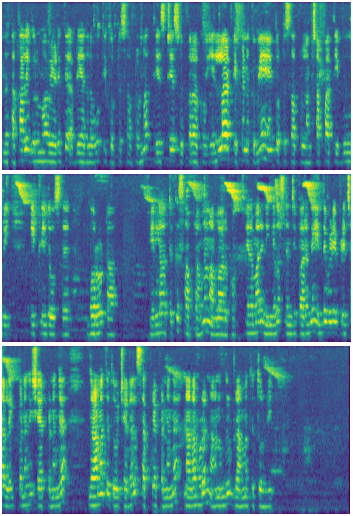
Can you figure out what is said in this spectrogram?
இந்த தக்காளி குருமாவை எடுத்து அப்படியே அதில் ஊற்றி தொட்டு சாப்பிட்டோம்னா டேஸ்ட்டே சூப்பராக இருக்கும். எல்லா டிஃபனுக்குமே தொட்டு சாப்பிட்லாம். சப்பாத்தி பூரி இட்லி தோசை பரோட்டா எல்லாத்துக்கும் சாப்பிட்டாலும் நல்லாயிருக்கும் இதை மாதிரி நீங்களும் செஞ்சு பாருங்கள் இந்த வீடியோ பிடிச்சா லைக் பண்ணுங்கள் ஷேர் பண்ணுங்கள் கிராமத்து தொழிற்சாலையில் சப்ஸ்கிரைப் பண்ணுங்கள் நலமுடன் நான் உங்கள் கிராமத்து தொழில்.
